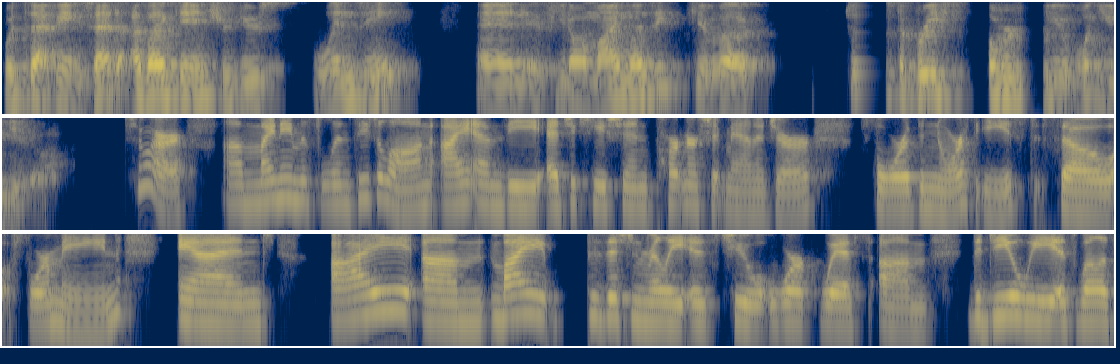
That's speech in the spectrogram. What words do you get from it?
With that being said, I'd like to introduce Lindsay. And if you don't mind, Lindsay, give a just a brief overview of what you do. Sure. Um, my name is Lindsay DeLong. I am the Education Partnership Manager for the Northeast, so for Maine. And I, um, my position really is to work with um, the DOE as well as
